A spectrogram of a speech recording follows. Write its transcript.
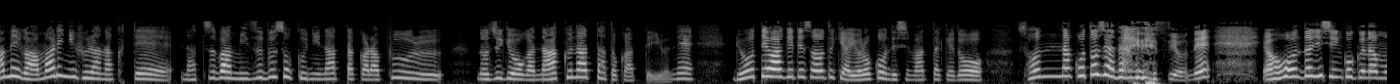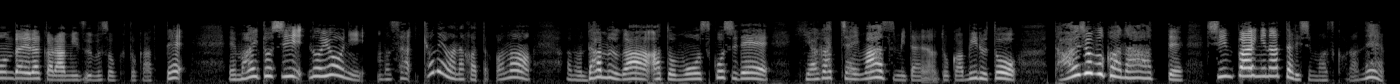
雨があまりに降らなくて、夏場水不足になったからプールの授業がなくなったとかっていうね、両手を上げてその時は喜んでしまったけど、そんなことじゃないですよね。いや、本当に深刻な問題だから水不足とかって。え、毎年のように、まあ、さ、去年はなかったかなあの、ダムがあともう少しで干上がっちゃいますみたいなのとか見ると、大丈夫かなって心配になったりしますからね。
